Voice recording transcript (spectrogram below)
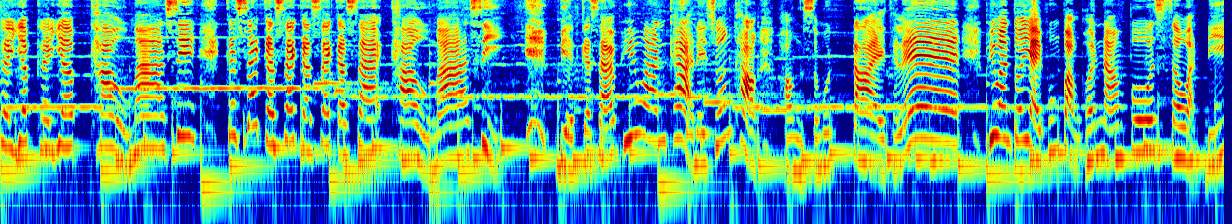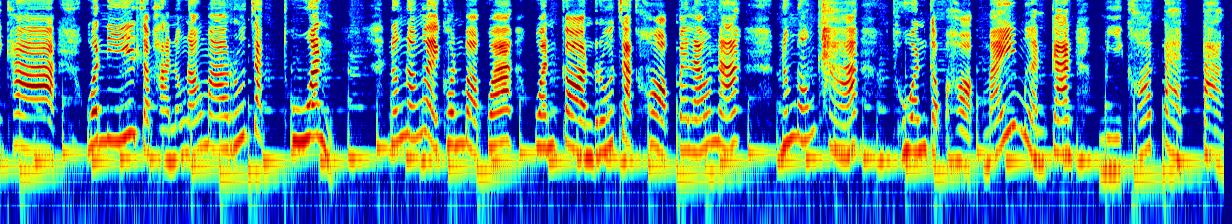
ขยับขยับขยับเข้ามาสิกระแซะกระแซะกระแซะกระแซะเข้ามาสิเบียดกระแซะพี่วันค่ะในช่วงของห้องสมุดใต้ทะเล พี่วันตัวใหญ่พุงป่องพ้นน้ำปูสวัสดีค่ะ วันนี้จะพาน้องๆมารู้จักทวน น้องๆหลายคนบอกว่าวันก่อนรู้จักหอกไปแล้วนะ น้องๆขา ทวนกับหอกไม่เหมือนกัน มีข้อแตกต่าง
